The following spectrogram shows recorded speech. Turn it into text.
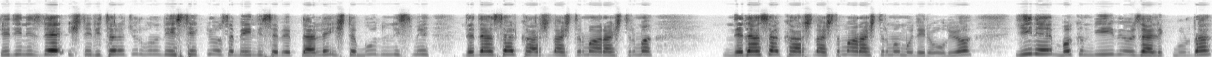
Dediğinizde işte literatür bunu destekliyorsa belli sebeplerle işte bunun ismi nedensel karşılaştırma araştırma nedensel karşılaştırma araştırma modeli oluyor. Yine bakın bir iyi bir özellik burada.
